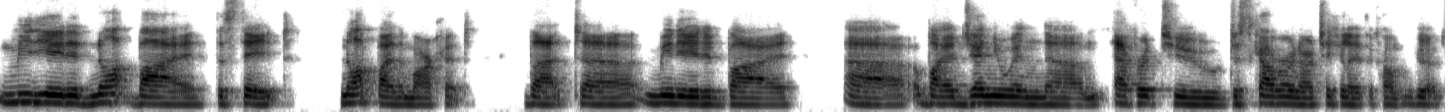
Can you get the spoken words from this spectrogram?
mediated not by the state, not by the market, but uh, mediated by uh, by a genuine um, effort to discover and articulate the common good.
